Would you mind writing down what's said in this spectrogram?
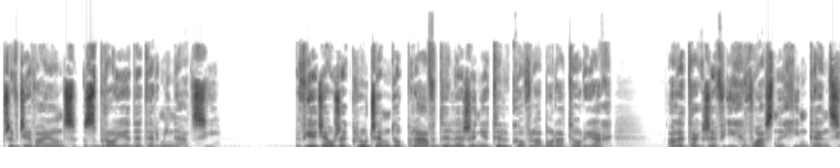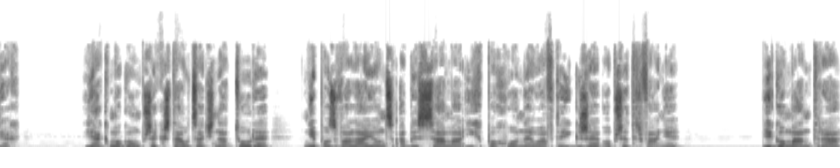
przywdziewając zbroję determinacji. Wiedział, że kluczem do prawdy leży nie tylko w laboratoriach, ale także w ich własnych intencjach. Jak mogą przekształcać naturę, nie pozwalając, aby sama ich pochłonęła w tej grze o przetrwanie? Jego mantra,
